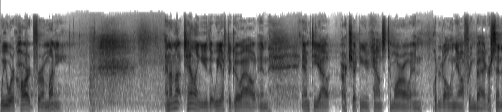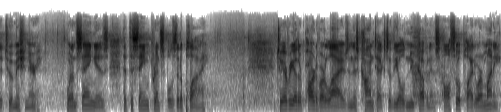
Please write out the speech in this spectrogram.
We work hard for our money. And I'm not telling you that we have to go out and empty out our checking accounts tomorrow and put it all in the offering bag or send it to a missionary. What I'm saying is that the same principles that apply to every other part of our lives in this context of the old and new covenants also apply to our money.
